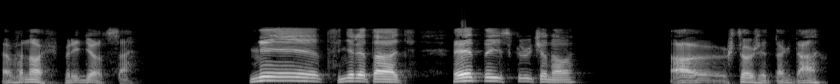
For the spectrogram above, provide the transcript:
вновь придется? — Нет, не летать, это исключено. — А что же тогда?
